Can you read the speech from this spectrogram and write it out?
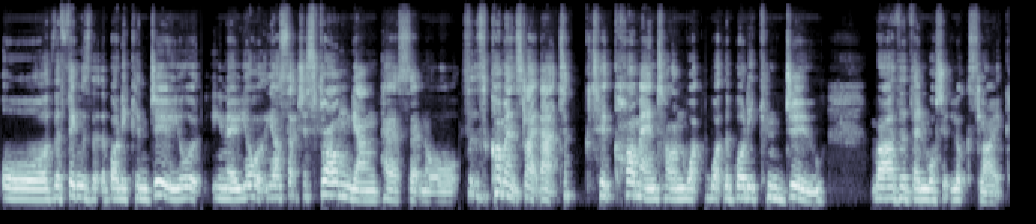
or the things that the body can do you're you know you're you're such a strong young person or comments like that to, to comment on what what the body can do rather than what it looks like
